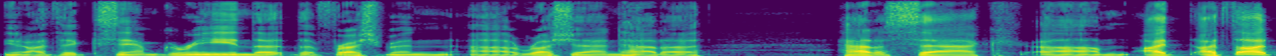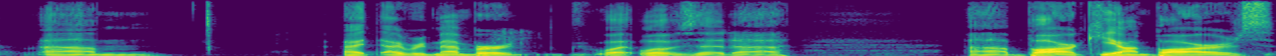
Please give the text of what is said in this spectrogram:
you know, I think Sam Green, the the freshman uh, rush end, had a had a sack. Um, I I thought um, I, I remember what what was it? Uh, uh, Barr Kyon Barrs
